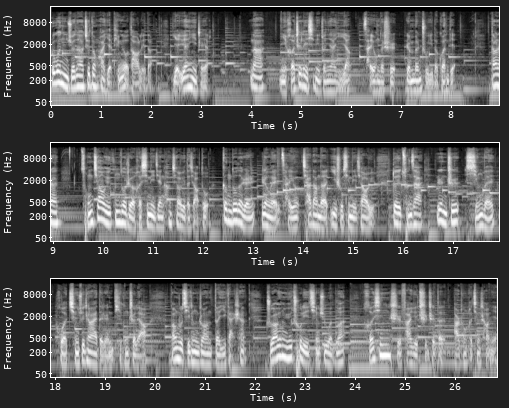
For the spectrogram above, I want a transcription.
如果你觉得这段话也挺有道理的，也愿意这样，那你和这类心理专家一样，采用的是人本主义的观点。当然。从教育工作者和心理健康教育的角度，更多的人认为采用恰当的艺术心理教育，对存在认知、行为或情绪障碍的人提供治疗，帮助其症状得以改善，主要用于处理情绪紊乱，核心是发育迟滞的儿童和青少年。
